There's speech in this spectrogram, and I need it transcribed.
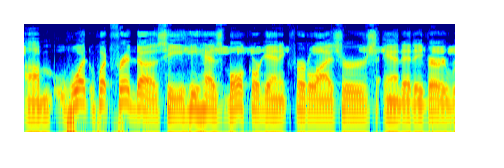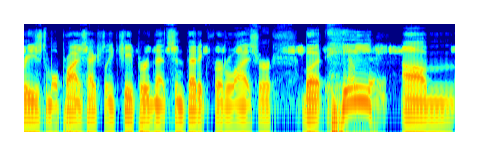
um, what what Fred does. He he has bulk organic fertilizers and at a very reasonable price, actually cheaper than that synthetic fertilizer. But he um,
